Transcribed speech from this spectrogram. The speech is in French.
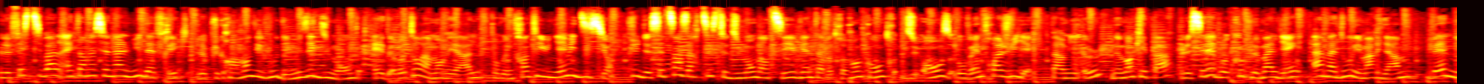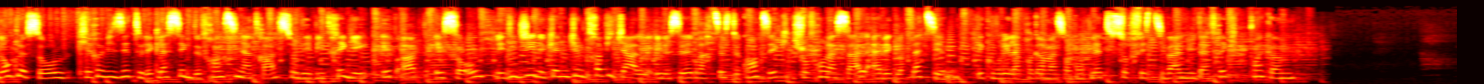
Le Festival international Nuit d'Afrique, le plus grand rendez-vous des musiques du monde, est de retour à Montréal pour une 31e édition. Plus de 700 artistes du monde entier viennent à votre rencontre du 11 au 23 juillet. Parmi eux, ne manquez pas le célèbre couple malien Amadou et Mariam, Ben l'oncle soul, qui revisite les classiques de Frank Sinatra sur des beats reggae, hip-hop et soul. Les DJ de canicule tropicale et le célèbre artiste quantique chaufferont la salle avec leur platine. Découvrez la programmation complète sur festivalnuitdafrique.com.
